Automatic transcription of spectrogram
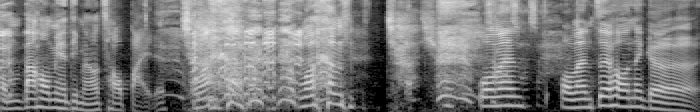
我们班后面的地板都超白的。我们我们我们 我们最后那个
